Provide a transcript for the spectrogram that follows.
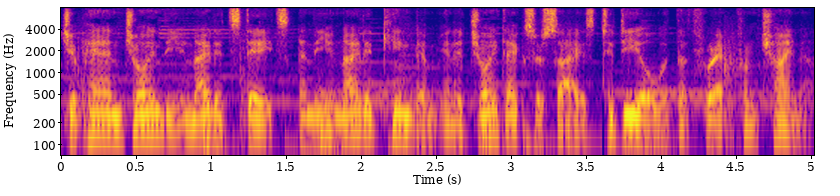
Japan joined the United States and the United Kingdom in a joint exercise to deal with the threat from China.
